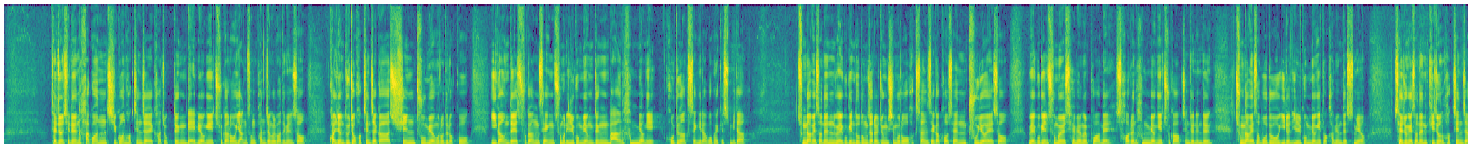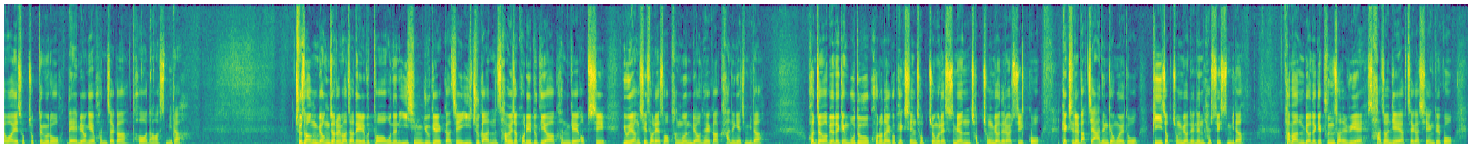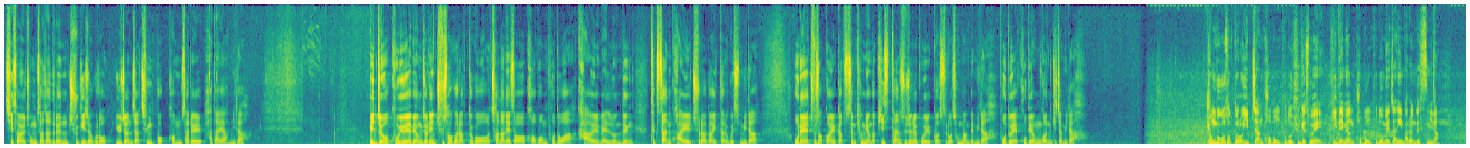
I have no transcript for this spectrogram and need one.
대전시는 학원 직원 확진자의 가족 등 4명이 추가로 양성 판정을 받으면서 관련 누적 확진자가 52명으로 늘었고 이 가운데 수강생 27명 등 41명이 고등학생이라고 밝혔습니다. 충남에서는 외국인 노동자를 중심으로 확산세가 거센 부여에서 외국인 23명을 포함해 31명이 추가 확진되는 등 충남에서 모두 77명이 더 감염됐으며 세종에서는 기존 확진자와의 접촉 등으로 4명의 환자가 더 나왔습니다. 추석 명절을 맞아 내일부터 오는 26일까지 2주간 사회적 거리두기와 관계없이 요양시설에서 방문 면회가 가능해집니다. 환자와 면회객 모두 코로나19 백신 접종을 했으면 접촉 면회를 할 수 있고 백신을 맞지 않은 경우에도 비접촉 면회는 할 수 있습니다. 다만 면회객 분산을 위해 사전 예약제가 시행되고 시설 종사자들은 주기적으로 유전자 증폭 검사를 받아야 합니다. 민족 고유의 명절인 추석을 앞두고 천안에서 거봉포도와 가을 멜론 등 특산 과일 출하가 잇따르고 있습니다. 올해 추석 과 일 값은 평년과 비슷한 수준을 보일 것으로 전망됩니다. 보도에 고병건 기자입니다. 경부고속도로 입장 거봉포도 휴게소에 비대면 거봉포도 매장이 마련됐습니다.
